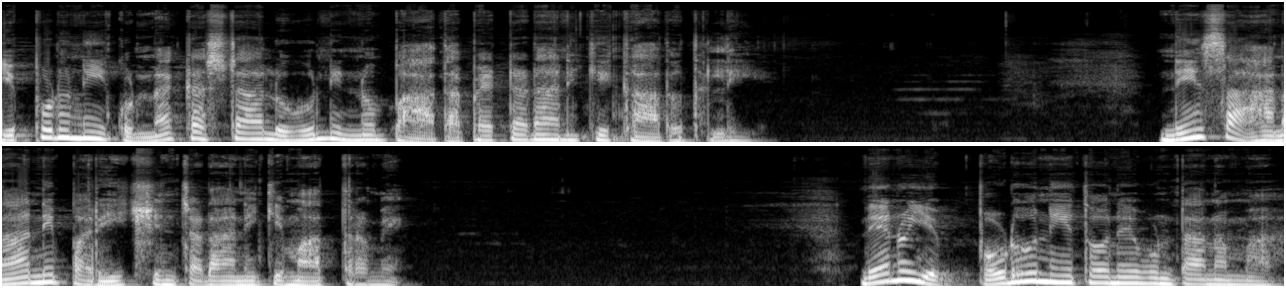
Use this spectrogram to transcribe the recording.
ఇప్పుడు నీకున్న కష్టాలు నిన్ను బాధ పెట్టడానికి కాదు తల్లి. నీ సహనాన్ని పరీక్షించడానికి మాత్రమే. నేను ఎప్పుడూ నీతోనే ఉంటానమ్మా.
